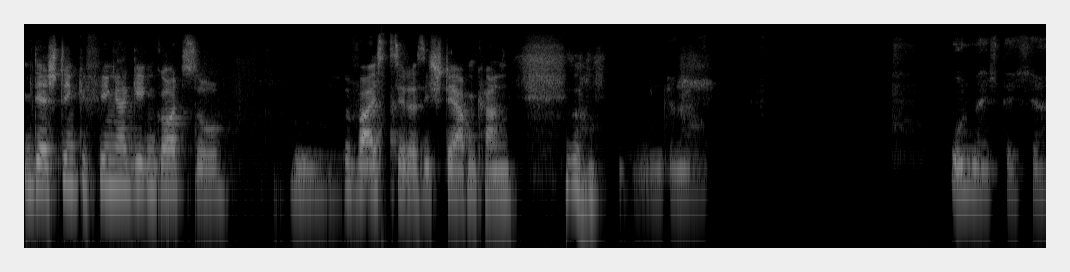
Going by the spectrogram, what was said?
Der Stinkefinger gegen Gott so beweist dir, dass ich sterben kann. So. Genau. Ohnmächtig, ja.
